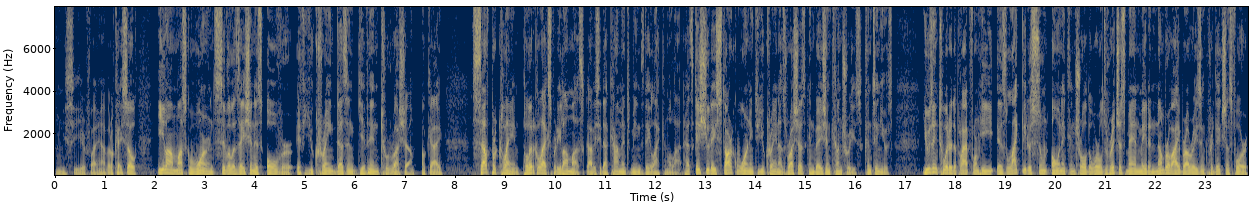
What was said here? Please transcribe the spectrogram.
let me see here if I have it. Okay, so Elon Musk warns civilization is over if Ukraine doesn't give in to Russia. Okay. Self proclaimed political expert Elon Musk, obviously that comment means they like him a lot, has issued a stark warning to Ukraine as Russia's invasion countries continues. Using Twitter, the platform he is likely to soon own and control, the world's richest man made a number of eyebrow raising predictions for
